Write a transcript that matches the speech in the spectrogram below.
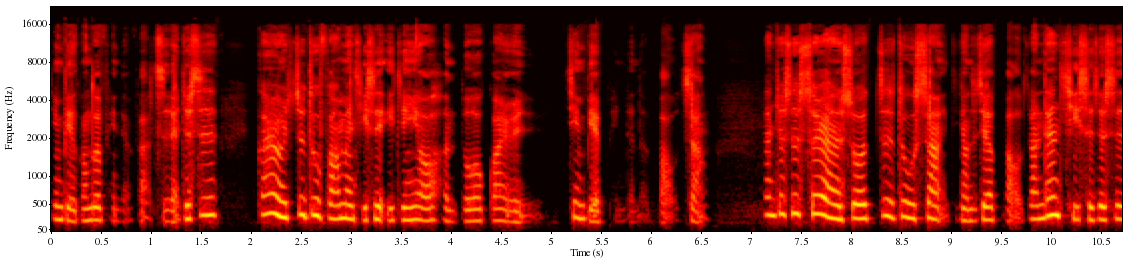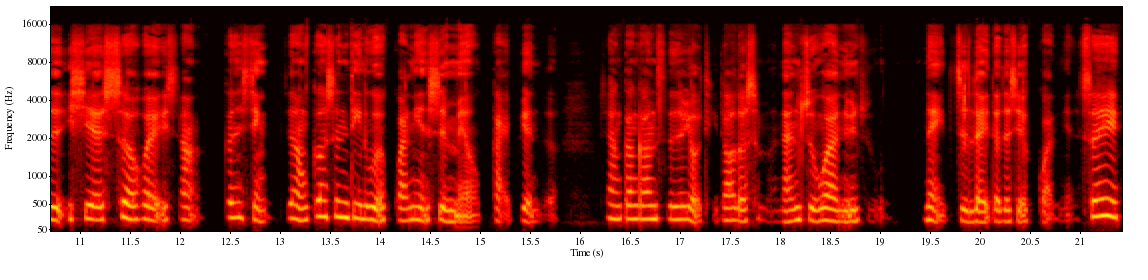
性别工作平等法之类，就是关于制度方面，其实已经有很多关于性别平等的保障。但就是虽然说制度上已经有这些保障，但其实就是一些社会上更新这种根深蒂固的观念是没有改变的。像刚刚其实有提到的什么男主外女主内之类的这些观念，所以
